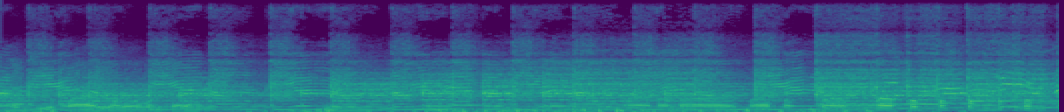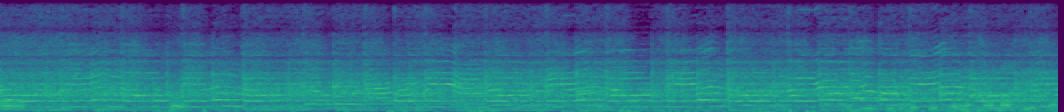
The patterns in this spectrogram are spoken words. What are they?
ไอ้เกียร์ไปอย่าไว้วางใจ ปั๊บปั๊บปั๊บปั๊บปั๊บปั๊บนะครับติดติดก็ติดไม่ไม่น่าติดนะ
